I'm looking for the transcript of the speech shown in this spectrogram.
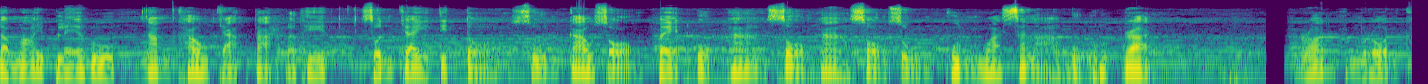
ลไม้แปรรูป นำเข้าจากต่างประเทศ สนใจติดต่อ 0928652520 คุณวาสนาบุรุษราช ร้านอิมรอนค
